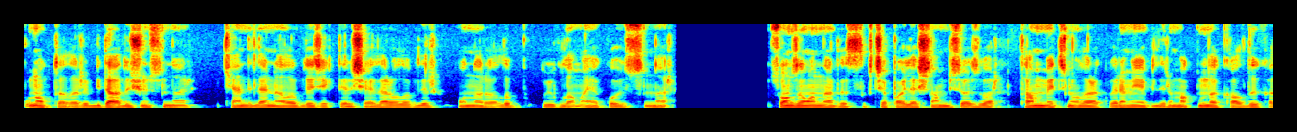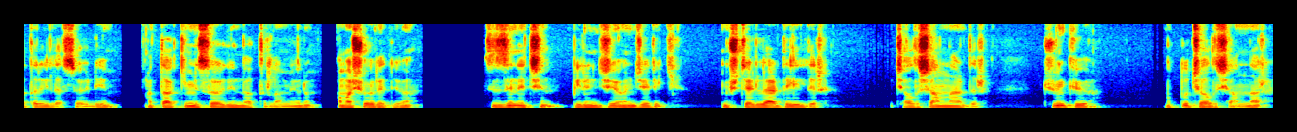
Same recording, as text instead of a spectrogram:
bu noktaları bir daha düşünsünler. Kendilerine alabilecekleri şeyler olabilir. Onları alıp uygulamaya koysunlar. Son zamanlarda sıkça paylaşılan bir söz var. Tam metin olarak veremeyebilirim. Aklımda kaldığı kadarıyla söyleyeyim. Hatta kimi söylediğini de hatırlamıyorum. Ama şöyle diyor. Sizin için birinci öncelik müşteriler değildir çalışanlardır. Çünkü mutlu çalışanlar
